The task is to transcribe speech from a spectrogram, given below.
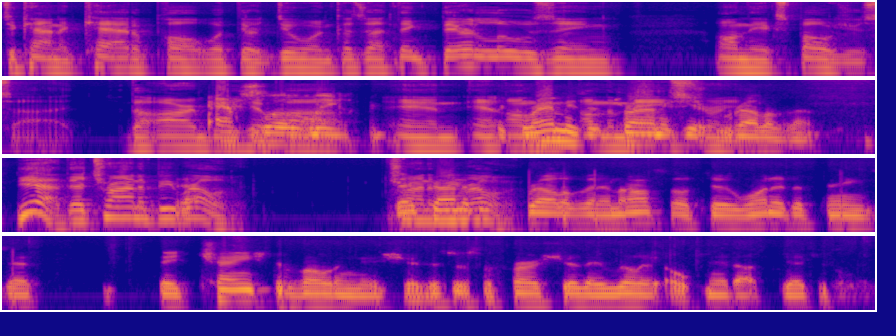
to kind of catapult what they're doing because I think they're losing on the exposure side the R&B hip hop and and The on, Grammys the, on the are trying to mainstream get relevant. yeah they're trying to be relevant They're trying, to be relevant be relevant, and also too, one of the things that they changed the voting this year. This was the first year they really opened it up digitally,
